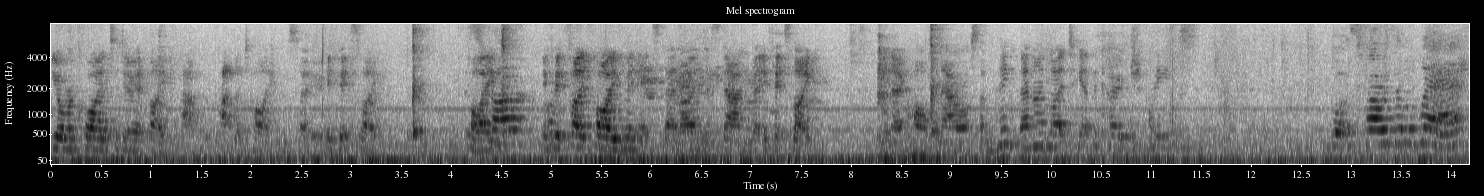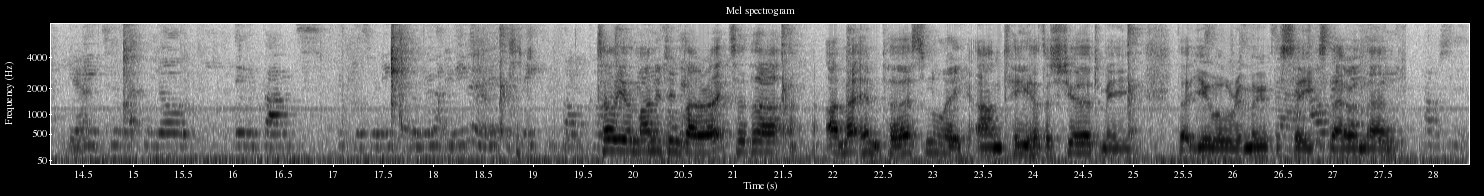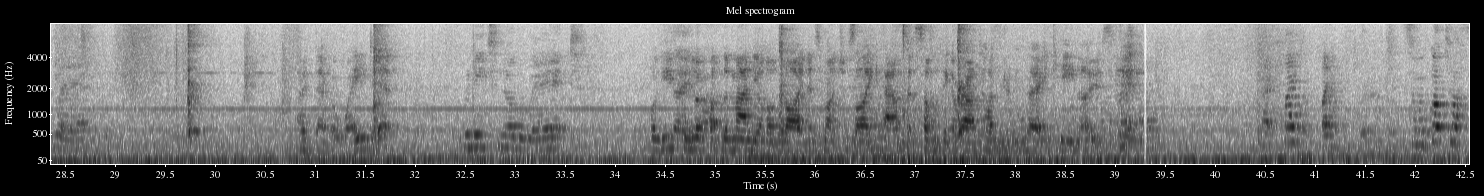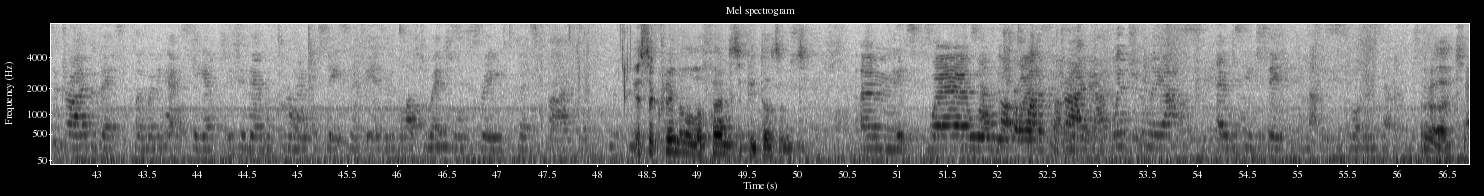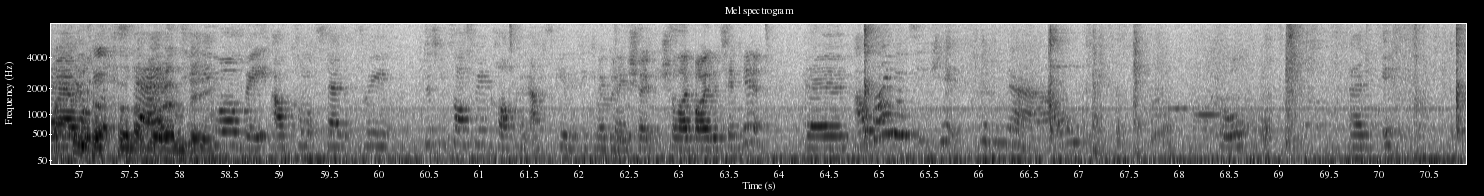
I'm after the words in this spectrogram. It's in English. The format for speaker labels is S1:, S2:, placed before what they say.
S1: you're required to do it like at, at the time. So if it's like five,
S2: far-
S1: if it's like five minutes, then I understand. But if it's like you know half an hour or something, then I'd like to get the coach, please.
S2: But as far as I'm aware, you
S1: Yeah.
S2: need to let me know in advance because we need to remove, we need to remove the seat before the
S3: Tell your managing director that I met him personally and he has assured me that you will remove the
S2: Right,
S3: seats
S2: I'll
S3: there and then.
S2: the- How much does it weigh?
S1: I've never weighed it.
S2: We need to know the weight.
S1: Well, you can look up the manual online as much as I can, but something around 130 kilos.
S2: Like, like, like. So we've got to ask the driver basically when he gets here if he's able to remove the seats and if it isn't we'll have to wait till 3.35.
S3: It's a criminal offence if he doesn't.
S1: Um,
S2: It's,
S1: where
S2: it's-
S1: will
S2: I've
S1: the
S2: got to
S1: driver
S2: ask the
S1: come
S2: driver.
S1: to?
S2: I've literally asked MCC and that's what they said.
S3: Right,
S2: Uh,
S3: I think
S2: I'll
S3: I've up your
S2: upstairs to
S3: MD.
S2: UOV. I'll come upstairs at three, just before three o'clock and ask him if he can
S1: Okay,
S2: the
S1: shall, shall I buy the ticket?
S2: Um, I'll buy you a ticket for now.
S1: Cool.
S2: And if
